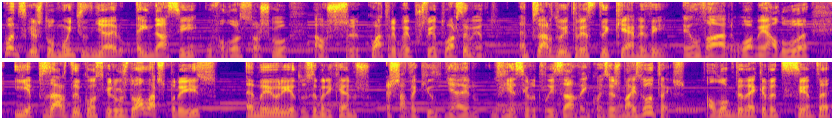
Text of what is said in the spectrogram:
quando se gastou muito dinheiro, ainda assim o valor só chegou aos 4,5% do orçamento. Apesar do interesse de Kennedy em levar o homem à Lua e apesar de conseguir os dólares para isso, a maioria dos americanos achava que o dinheiro devia ser utilizado em coisas mais úteis. Ao longo da década de 60,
